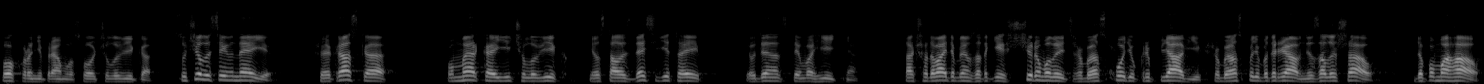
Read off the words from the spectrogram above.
похороні прямо свого чоловіка. Случилося і в неї, що якраз каже, помер каже, її чоловік, і осталось 10 дітей і 11 вагітня. Так що давайте будемо за таких щиро молитися, щоб Господь укріпляв їх, щоб Господь ободряв, не залишав, допомагав.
